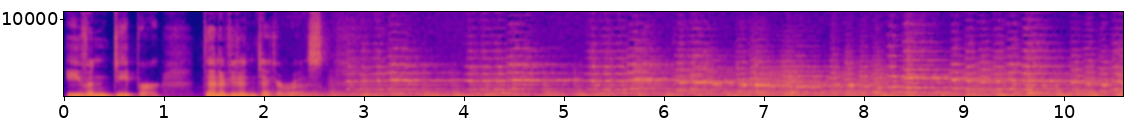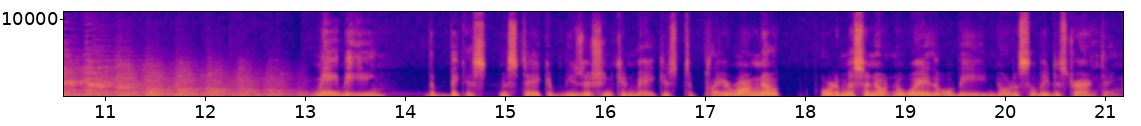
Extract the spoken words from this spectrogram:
even deeper than if you didn't take a risk. Maybe the biggest mistake a musician can make is to play a wrong note or to miss a note in a way that will be noticeably distracting.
